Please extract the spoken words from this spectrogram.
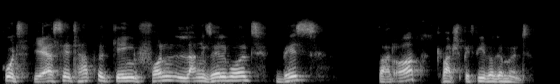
Gut, die erste Etappe ging von Langselbold bis Bad Orb, Quatsch, bis Biebergemünd.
